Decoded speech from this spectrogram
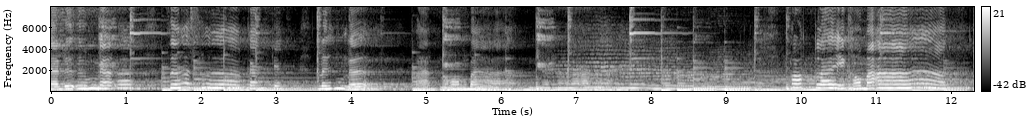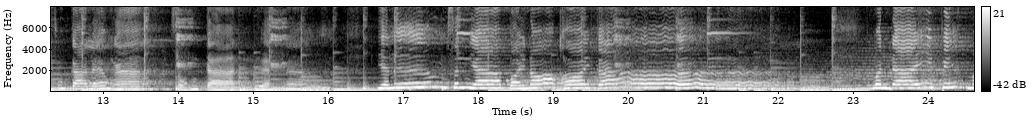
่าลืมนะเสื้อเสื้อกางเกงลึงเลยฝากน้องบ้างนะพอใกล้เข้ามาสงการแล้วงานสงการเดือนหน้าอย่าลืมสัญญาปล่อยน้องคอยกันวันใดปิกม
